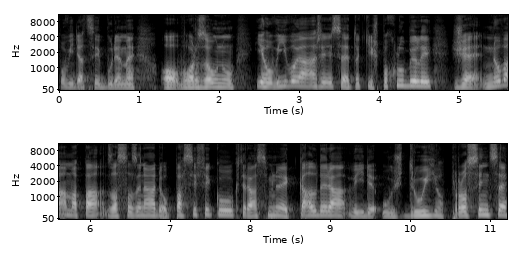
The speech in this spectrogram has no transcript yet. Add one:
Povídat si budeme o Warzone. Jeho vývojáři se totiž pochlubili, že nová mapa zasazená do Pacifiku, která se jmenuje Caldera, vyjde už 2. prosince.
